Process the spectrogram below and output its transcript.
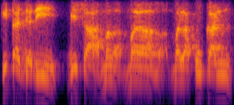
kita jadi bisa me me melakukan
